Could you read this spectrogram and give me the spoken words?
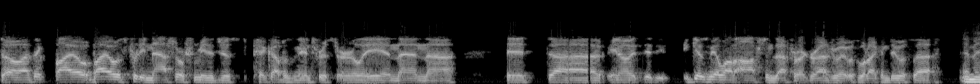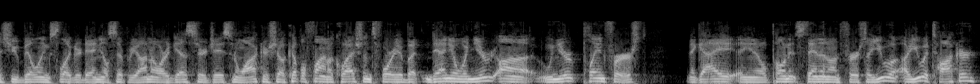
So I think bio bio was pretty natural for me to just pick up as an interest early, and then uh, it uh, you know it, it, gives me a lot of options after I graduate with what I can do with that. MSU billing slugger Daniel Cipriano, our guest here, Jason Walker Show. A couple final questions for you, but Daniel, when you're uh, when you're playing first, and a guy you know opponent standing on first, are you a, are you a talker?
